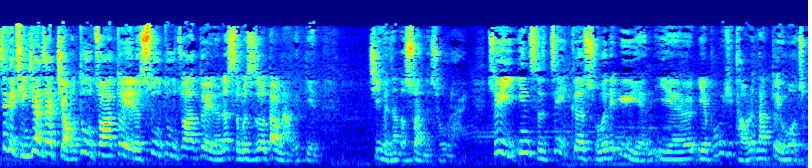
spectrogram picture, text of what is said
这个倾向在角度抓对了，速度抓对了，那什么时候到哪个点，基本上都算得出来。所以，因此这个所谓的预言，也也不会去讨论它对或错，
